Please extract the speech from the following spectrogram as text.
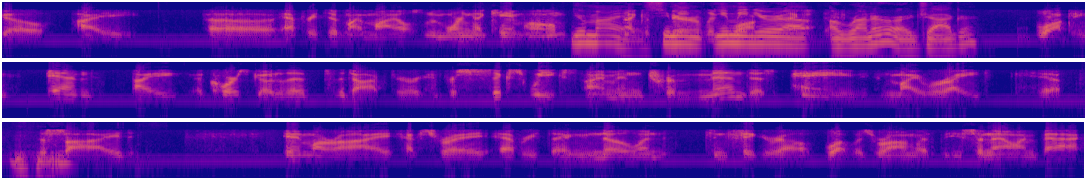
ago, I uh, after I did my miles in the morning, I came home. Your miles? You mean you mean you're a, a, runner or a jogger? Walking, and I of course go to the to the doctor, and for six weeks I'm in tremendous pain in my right hip, mm-hmm. the side. MRI, X-ray, everything. No one can figure out what was wrong with me. So now I'm back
